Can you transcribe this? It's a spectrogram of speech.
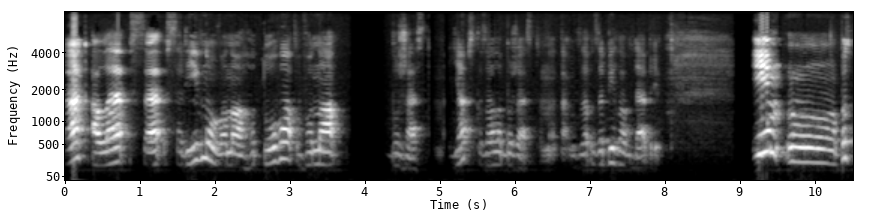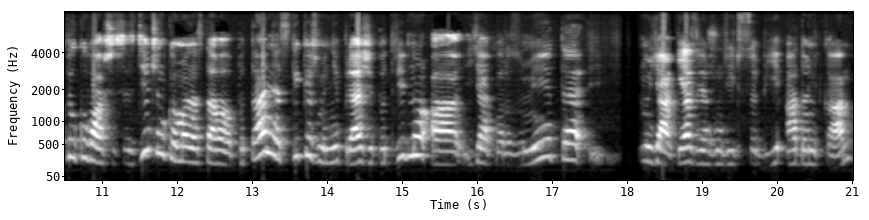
Так, але все, все рівно вона готова, вона божественна. Я б сказала божественна, так, забігла в дебрі. І поспілкувавшися з дівчинкою, у мене стало питання, скільки ж мені пряжі потрібно. А як ви розумієте, ну як я зв'яжу річ собі, а донька.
